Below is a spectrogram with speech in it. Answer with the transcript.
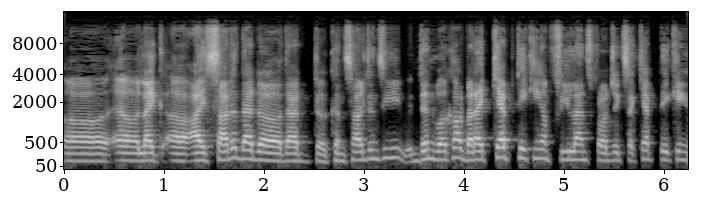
Uh, uh, like uh, I started that that consultancy, it didn't work out, but I kept taking up freelance projects. I kept taking,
